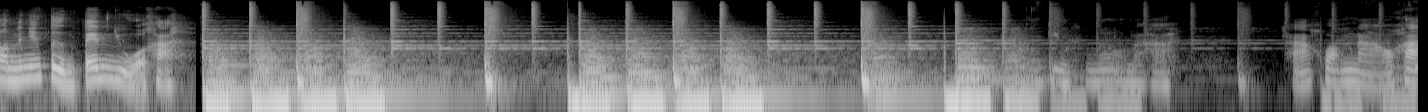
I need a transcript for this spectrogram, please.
ตอนนั้นยังตื่นเต้นอยู่อะค่ะต้องกินข้างนอกนะคะท้าความหนาวค่ะ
